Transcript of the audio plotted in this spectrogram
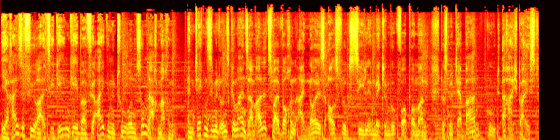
Ihr Reiseführer als Ideengeber für eigene Touren zum Nachmachen. Entdecken Sie mit uns gemeinsam alle zwei Wochen ein neues Ausflugsziel in Mecklenburg-Vorpommern, das mit der Bahn gut erreichbar ist.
